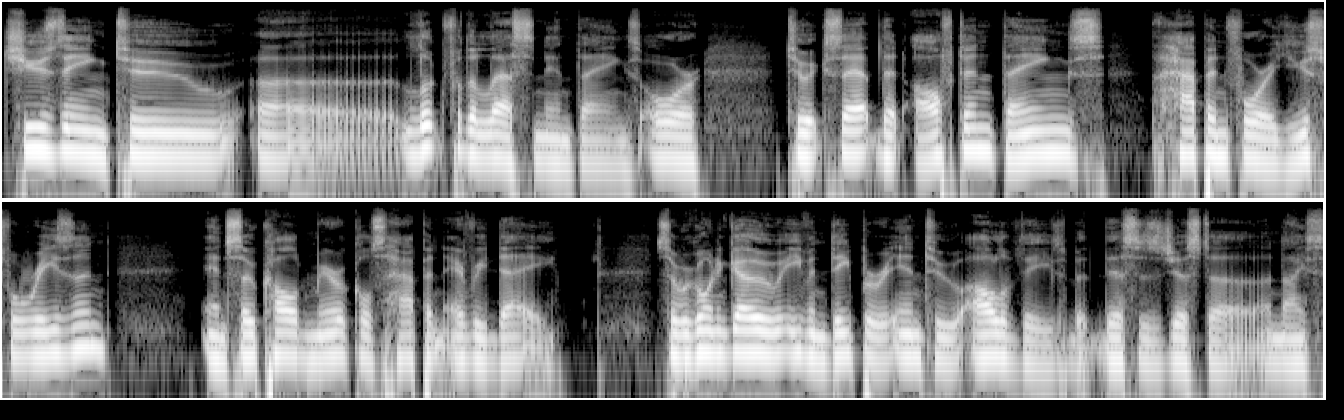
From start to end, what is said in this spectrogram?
choosing to uh, look for the lesson in things or to accept that often things happen for a useful reason and so called miracles happen every day. So we're going to go even deeper into all of these, but this is just a, a nice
